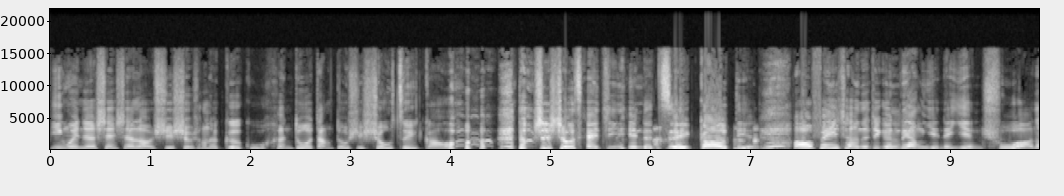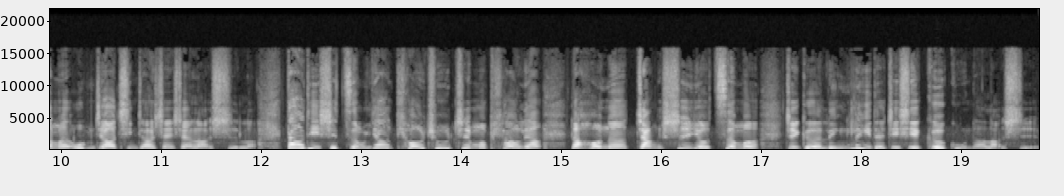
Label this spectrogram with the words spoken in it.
因为呢，珊珊老师手上的个股很多档都是收最高，都是收在今天的最高点，好，非常的这个亮眼的演出啊！那么我们就要请教珊珊老师了，到底是怎么样挑出这么漂亮，然后呢，涨势又这么这个凌厉的这些？个股呢，老师？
